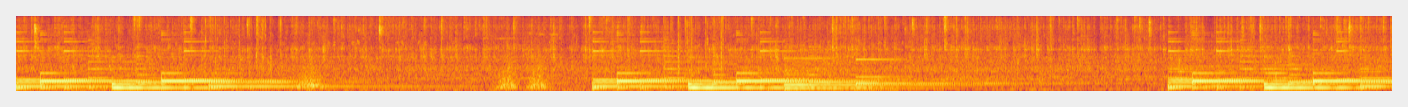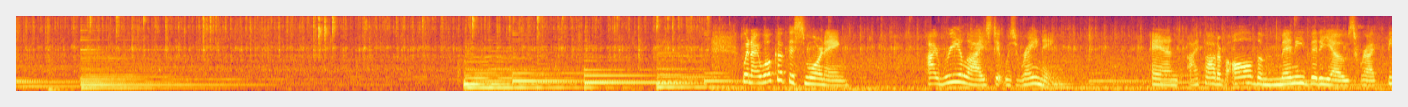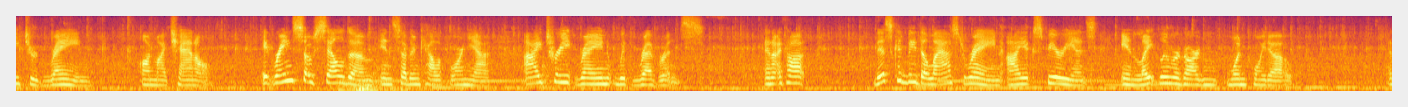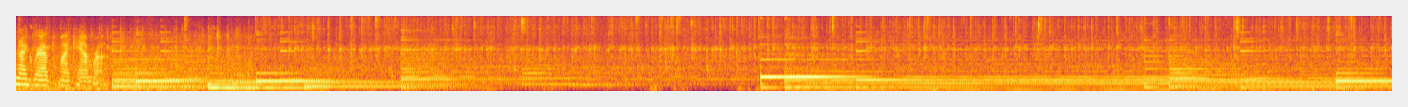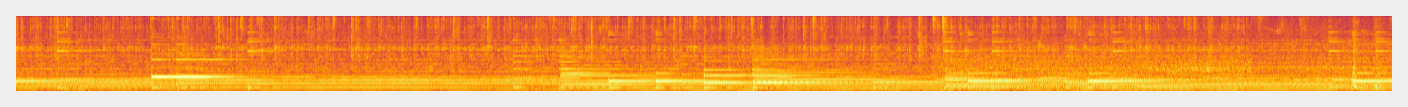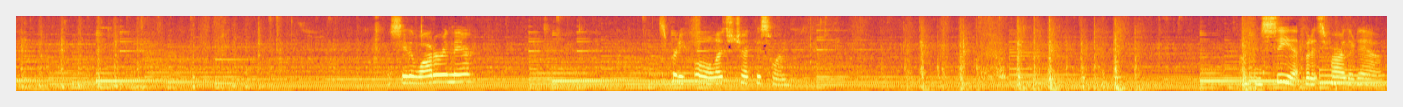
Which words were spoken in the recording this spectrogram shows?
When I woke up this morning, I realized it was raining. And I thought of all the many videos where I featured rain on my channel. It rains so seldom in Southern California. I treat rain with reverence. And I thought this could be the last rain I experience in Late Bloomer Garden 1.0. And I grabbed my camera. See the water in there? It's pretty full. Let's check this one. I can see it, but it's farther down.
